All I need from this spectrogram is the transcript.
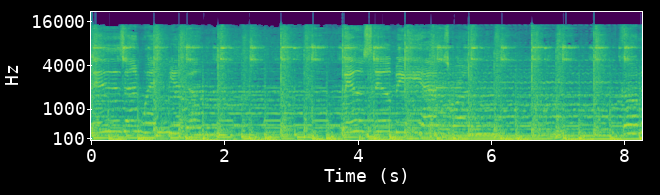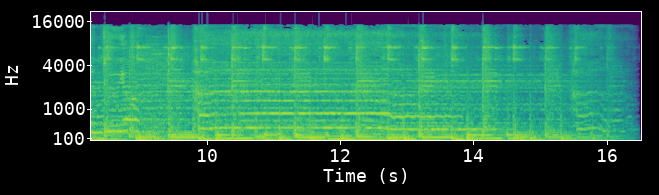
promises and when you're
